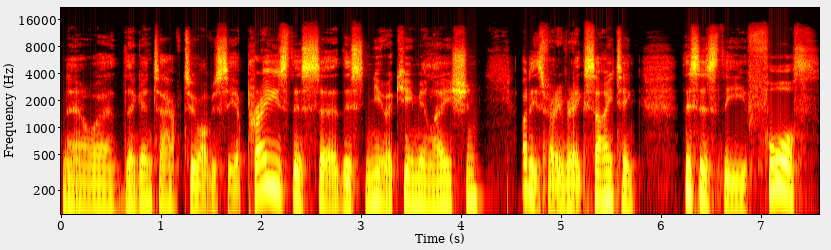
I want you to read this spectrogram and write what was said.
Now uh, they're going to have to obviously appraise this uh, this new accumulation, but it's very very exciting. This is the fourth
